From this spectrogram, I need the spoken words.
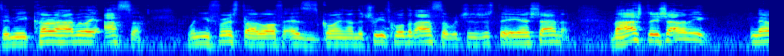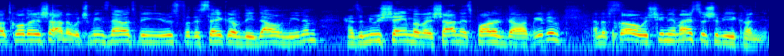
to be kara asa? When you first start off as growing on the tree, it's called an asa, which is just a yashana. Now it's called a Yeshana, which means now it's being used for the sake of the Dal Minim, has a new shame of Yeshana as part of the Dal Minim, and if so, Shini Maisa should be a Kanyan.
